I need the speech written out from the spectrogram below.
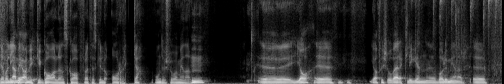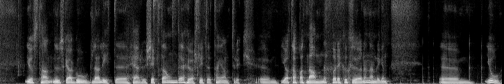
Det var lite Nej, jag... för mycket galenskap för att jag skulle orka. Om du förstår vad jag menar. Mm. Uh, ja, uh, jag förstår verkligen uh, vad du menar. just han, nu ska jag googla lite här. Ursäkta om det hörs lite tangenttryck. jag har tappat namnet på regissören nämligen. jo,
